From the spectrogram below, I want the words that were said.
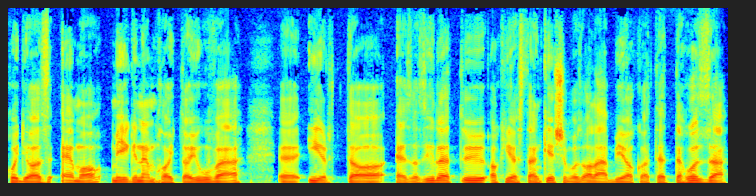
hogy az EMA még nem hagyta jóvá, e, írta ez az illető, aki aztán később az alábbiakat tette hozzá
